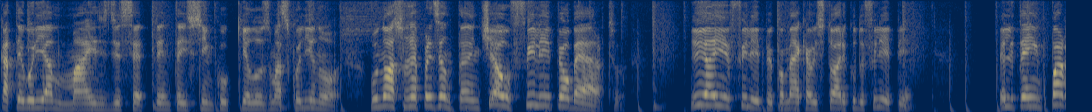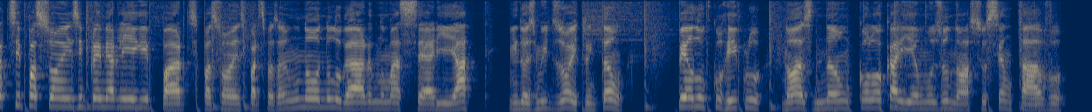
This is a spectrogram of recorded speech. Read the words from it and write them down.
categoria mais de 75 quilos masculino. O nosso representante é o Felipe Alberto. E aí, Felipe, como é que é o histórico do Felipe? Ele tem participações em Premier League, participações, participações em um nono lugar numa Série A em 2018. Então, pelo currículo, nós não colocaríamos o nosso centavo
